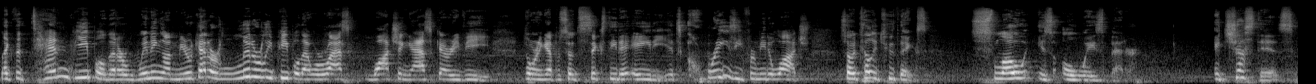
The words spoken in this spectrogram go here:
like the 10 people that are winning on Meerkat are literally people that were ask, watching Ask Gary Vee during episode 60 to 80. It's crazy for me to watch. So I tell you two things slow is always better. It just is.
